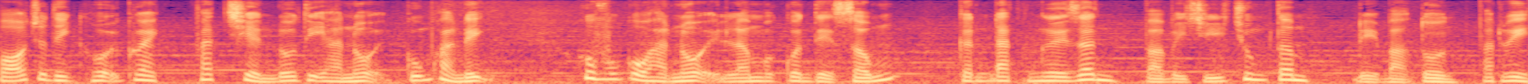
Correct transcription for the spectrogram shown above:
Phó Chủ tịch Hội Quy hoạch Phát triển Đô thị Hà Nội cũng khẳng định khu phố cổ Hà Nội là một quần thể sống, cần đặt người dân vào vị trí trung tâm để bảo tồn, phát huy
